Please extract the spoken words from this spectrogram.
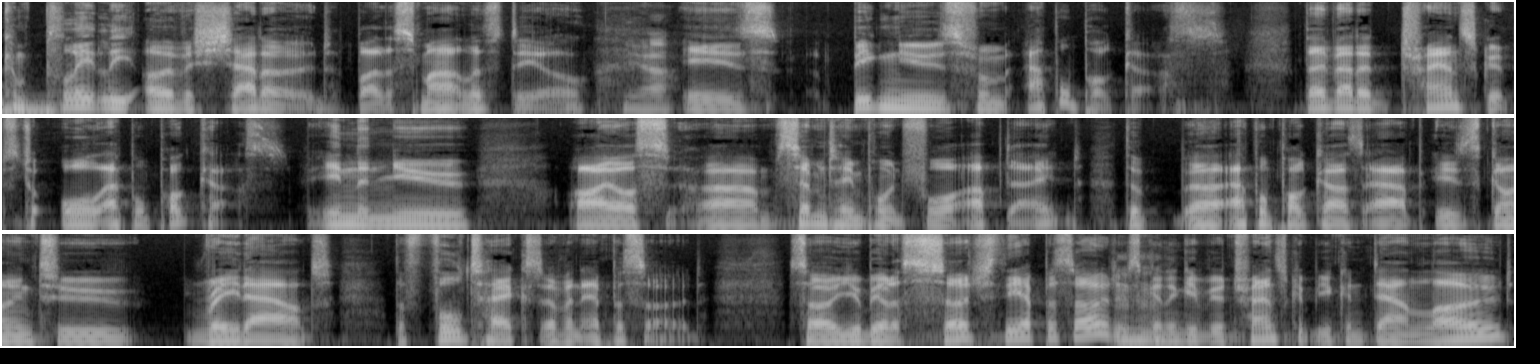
Completely overshadowed by the Smartless deal Yeah. is big news from Apple Podcasts. They've added transcripts to all Apple Podcasts. In the new iOS um, 17.4 update, the uh, Apple Podcast app is going to read out the full text of an episode. So you'll be able to search the episode. It's going to give you a transcript you can download,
